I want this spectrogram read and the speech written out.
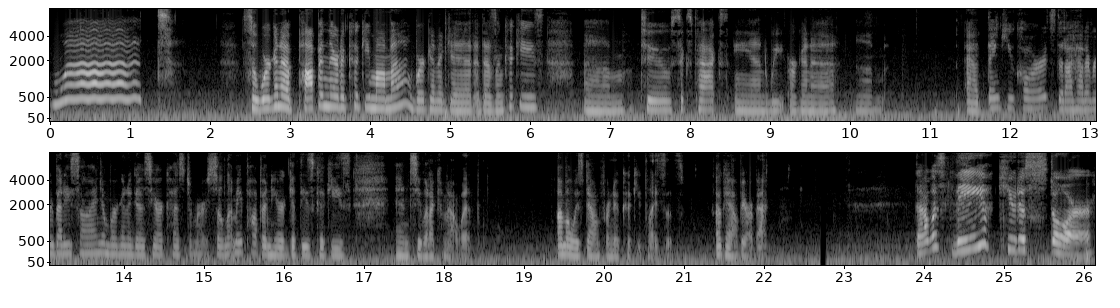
What? So we're gonna pop in there to Cookie Mama. We're gonna get a dozen cookies, um, two six packs, and we are gonna um, add thank you cards that I had everybody sign, and we're gonna go see our customers. So let me pop in here, get these cookies, and see what I come out with. I'm always down for new cookie places. Okay, I'll be right back. That was the cutest store.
